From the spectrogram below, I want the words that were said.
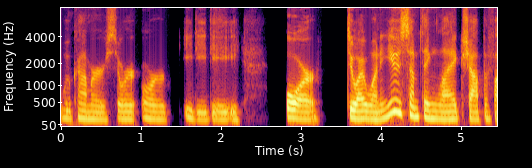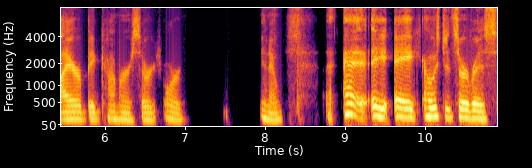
WooCommerce or or EDD, or do I want to use something like Shopify or BigCommerce or or you know a, a hosted service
